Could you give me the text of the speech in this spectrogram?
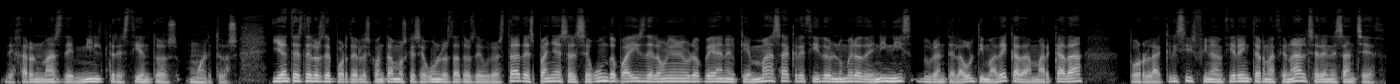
dejaron más de 1.300 muertos. Y antes de los deportes, les contamos que según los datos de Eurostat, España es el segundo país de la Unión Europea en el que más ha crecido el número de ninis durante la última década, marcada por la crisis financiera internacional, Serene Sánchez.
